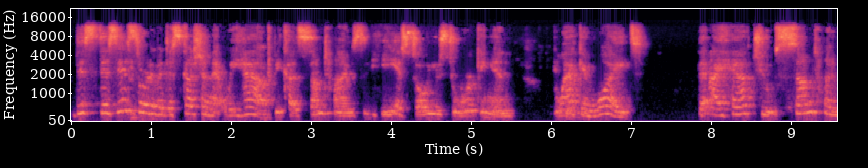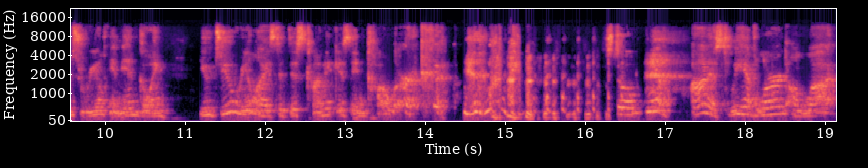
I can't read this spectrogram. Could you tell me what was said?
this this is sort of a discussion that we have because sometimes he is so used to working in black and white that I have to sometimes reel him in, going, "You do realize that this comic is in color." so, yeah, honest, we have learned a lot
